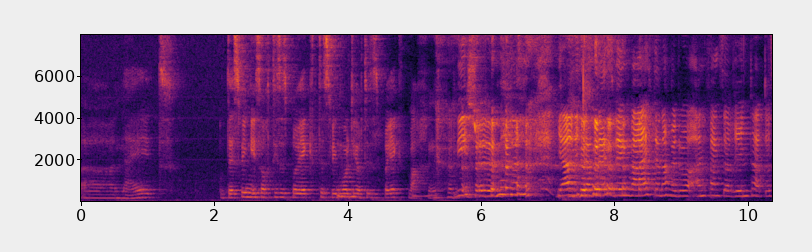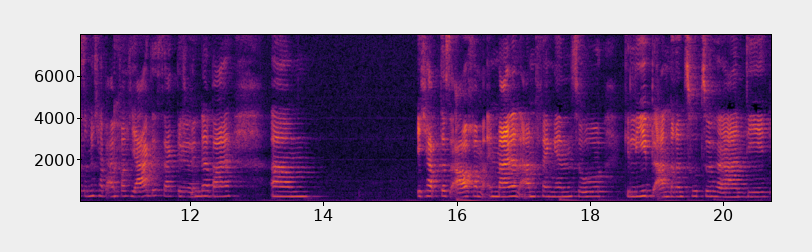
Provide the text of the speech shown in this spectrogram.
ja. Äh, Neid. Und deswegen ist auch dieses Projekt, deswegen mhm. wollte ich auch dieses Projekt machen. Wie schön. ja, und ich glaube, deswegen war ich dann auch, weil du anfangs erwähnt hattest und ich habe einfach Ja gesagt, ich ja. bin dabei. Ähm, ich habe das auch in meinen Anfängen so geliebt, anderen zuzuhören, die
